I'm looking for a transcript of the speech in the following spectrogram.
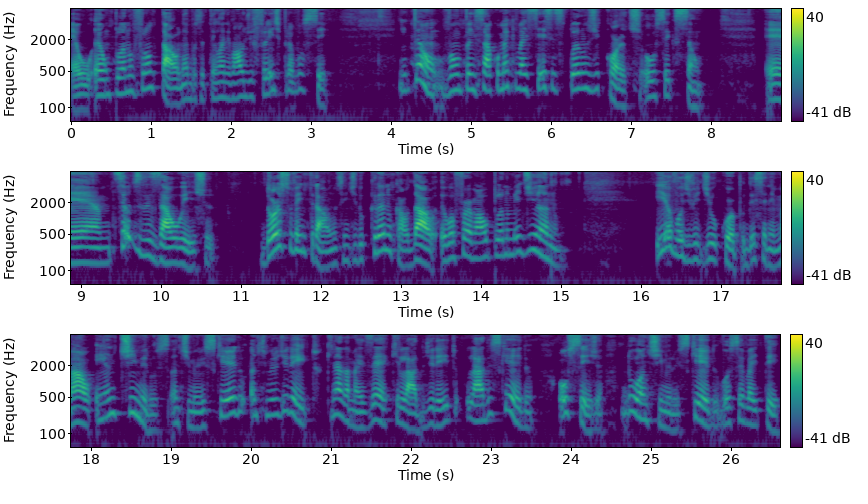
é, o, é um plano frontal, né? Você tem um animal de frente para você. Então, vamos pensar como é que vai ser esses planos de corte ou secção. É, se eu deslizar o eixo dorso ventral no sentido crânio-caudal, eu vou formar o plano mediano. E eu vou dividir o corpo desse animal em antímeros, antímero esquerdo, antímero direito, que nada mais é que lado direito, lado esquerdo. Ou seja, do antímero esquerdo você vai ter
